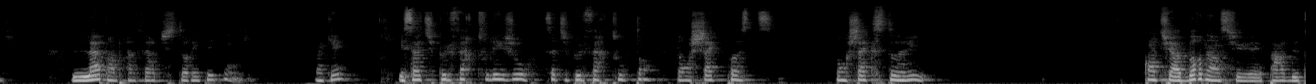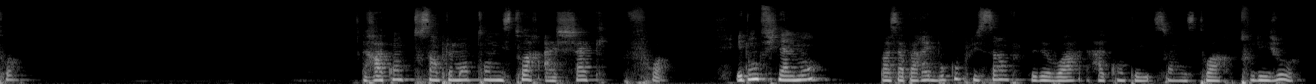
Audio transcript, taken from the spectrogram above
Là, tu es en train de faire du storytelling. OK? Et ça, tu peux le faire tous les jours. Ça, tu peux le faire tout le temps, dans chaque post, dans chaque story. Quand tu abordes un sujet, parle de toi. raconte tout simplement ton histoire à chaque fois. Et donc finalement, bah, ça paraît beaucoup plus simple de devoir raconter son histoire tous les jours.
